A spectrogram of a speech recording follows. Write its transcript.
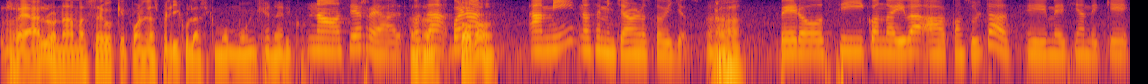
real o nada más es algo que ponen las películas así como muy genérico? No, sí es real. O Ajá. sea, bueno, ¿Todo? a mí no se me hincharon los tobillos. Ajá. Pero sí, cuando iba a consultas, eh, me decían de que,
